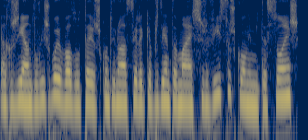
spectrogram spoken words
A região de Lisboa e Valdotejo continua a ser a que apresenta mais serviços com limitações.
